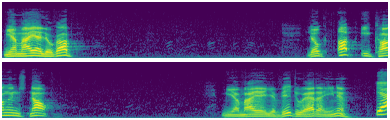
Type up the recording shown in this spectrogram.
Mia Maja, luk op. Luk op i kongens navn. Mia Maja, jeg ved, du er derinde. Ja,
